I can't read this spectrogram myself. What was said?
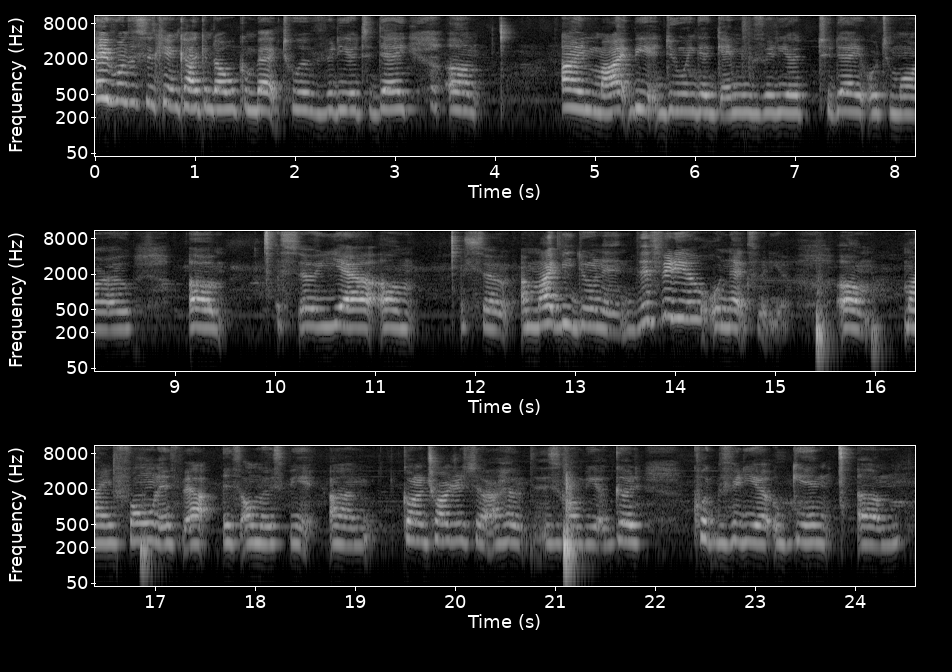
Hey everyone, this is Ken Kuykendall. Welcome back to a video today. Um, I might be doing a gaming video today or tomorrow. Um, so yeah, um, so I might be doing it in this video or next video. Um, my phone is about is almost being um gonna charge it, so I hope this is gonna be a good quick video again. Um,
